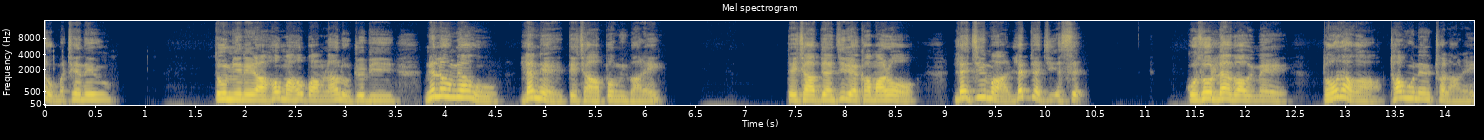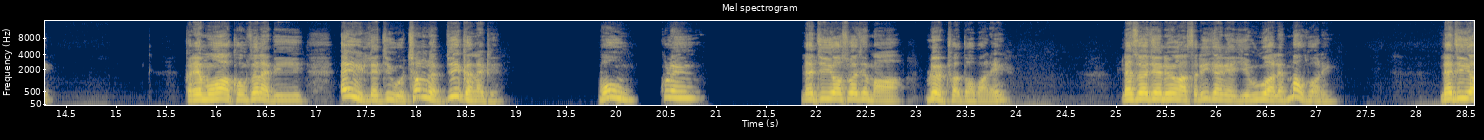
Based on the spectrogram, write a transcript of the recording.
လို့မထင်သေးဘူးသူမြင်နေတာဟုတ်မဟုတ်ပါမလားလို့တွေးပြီးမျက်လုံးများကိုလက်နဲ့တေချာပုံမိပါတယ် တေချာပြန်ကြည့်တဲ့အခါမှာတော့လက်ကြီးမှာလက်ပြက်ကြီးအစ်စ်ကိုစိုးလန့်သွားပြီမဲ့ဒေါသကထောင်းဝင်နဲ့ထွက်လာတယ်ကရမောကခုံဆွဲလိုက်ပြီးအဲ့ဒီလက်ကြီးကိုချောင်းနဲ့ပြေးကန်လိုက်တယ်ဝုံကလင်းလက်ကြီးရောဆွဲခြင်းမှာလွင့်ထွက်သွားပါတယ်လက်ဆွဲခြင်းတွင်ကစတိကြိုင်နဲ့ရေဘူးကလည်းမှောက်သွားတယ်လက်ကြီးက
